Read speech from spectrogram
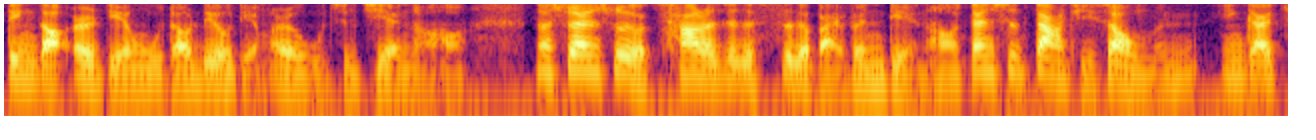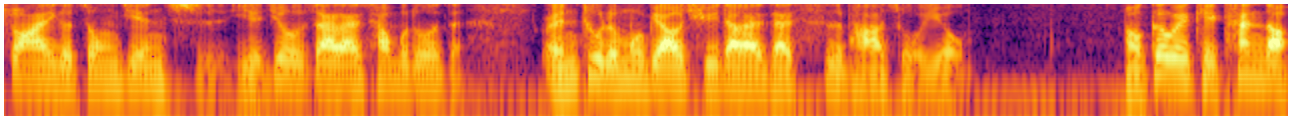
定到二点五到六点二五之间了哈。那虽然说有差了这个四个百分点哈，但是大体上我们应该抓一个中间值，也就大概差不多在 M two 的目标区大概在四趴左右。好，各位可以看到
